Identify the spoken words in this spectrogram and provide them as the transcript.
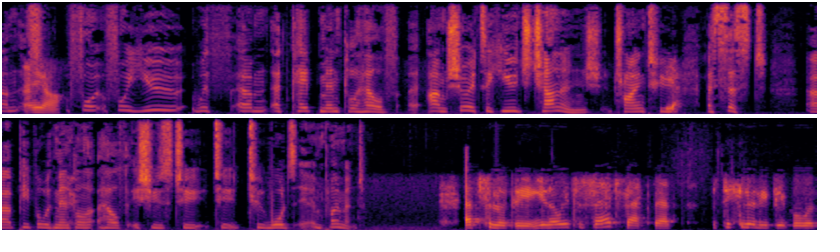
um, yeah. For for you with um, at Cape Mental Health, uh, I'm sure it's a huge challenge trying to yeah. assist uh, people with mental health issues to, to towards employment. Absolutely, you know it's a sad fact that particularly people with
